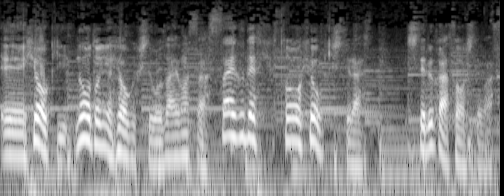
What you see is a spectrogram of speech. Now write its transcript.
えー、表記、ノートには表記してございますが、スタイフでそう表記してら、してるからそうしてます。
